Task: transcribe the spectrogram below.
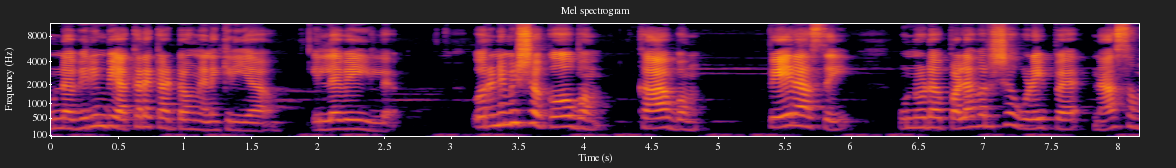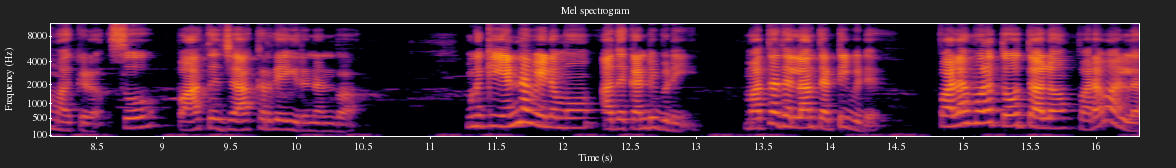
உன்னை விரும்பி அக்கறை காட்டுவாங்க நினைக்கிறியா? இல்லவே இல்லை. ஒரு நிமிஷம் கோபம் காபம் பேராசை உன்னோட பல வருஷ உழைப்பை நாசமாக்கிடும். ஸோ பார்த்து ஜாக்கிரதையாக இரு நண்பா. உனக்கு என்ன வேணுமோ அதை கண்டுபிடி. மற்றதெல்லாம் தட்டிவிடு. பல முறை தோத்தாலும் பரவாயில்ல.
